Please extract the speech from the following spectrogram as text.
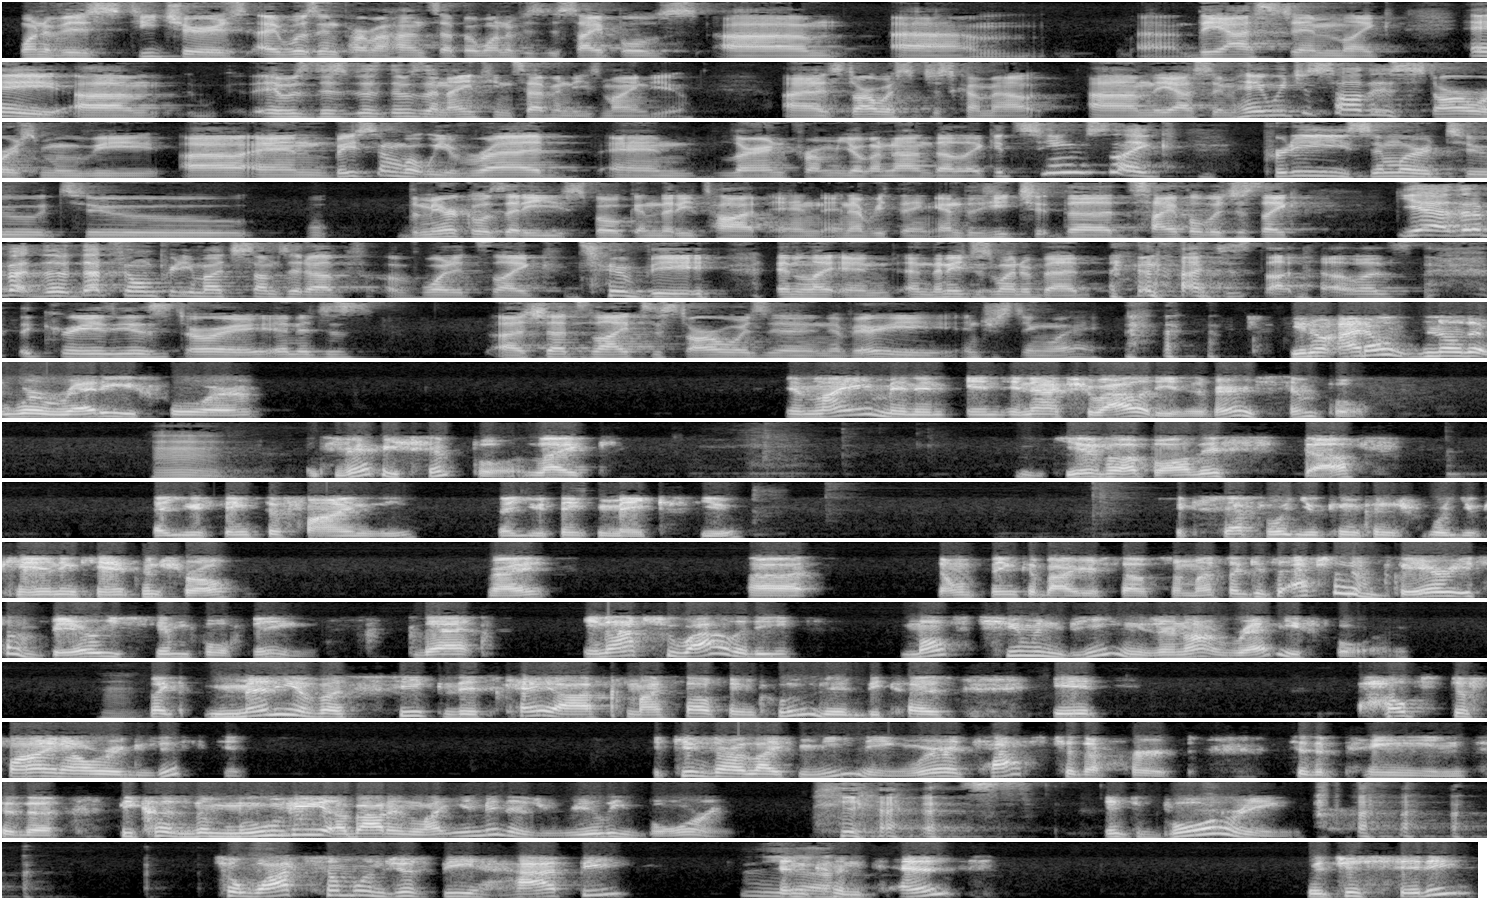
one of his teachers. I wasn't Paramahansa, but one of his disciples. Um, um, uh, they asked him like, "Hey, um, it was this, this, was the 1970s, mind you. Uh, Star Wars had just come out. Um, they asked him, "Hey, we just saw this Star Wars movie, uh, and based on what we've read and learned from Yogananda, like it seems like pretty similar to to the miracles that he spoke and that he taught and and everything." And the the disciple was just like yeah, that about the, that film pretty much sums it up of what it's like to be enlightened. And then he just went to bed, and I just thought that was the craziest story, and it just uh, sheds light to Star Wars in a very interesting way. you know, I don't know that we're ready for enlightenment. In in, in actuality, is very simple. Mm. It's very simple. Like give up all this stuff that you think defines you, that you think makes you. Accept what you can control, what you can and can't control. Right? Uh, don't think about yourself so much. Like it's actually a very, it's a very simple thing that, in actuality, most human beings are not ready for. Hmm. Like many of us seek this chaos, myself included, because it helps define our existence. It gives our life meaning. We're attached to the hurt, to the pain, to the because the movie about enlightenment is really boring. Yes. It's boring. to watch someone just be happy yeah. and content with just sitting,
